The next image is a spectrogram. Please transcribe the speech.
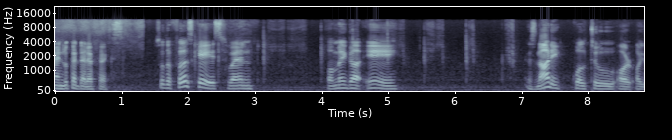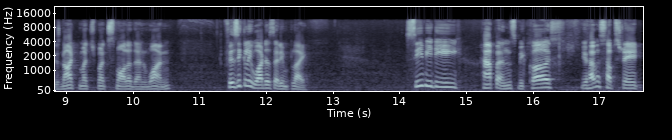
and look at their effects. So, the first case when omega A is not equal to or, or, is not much much smaller than 1 physically what does that imply? CVD happens because you have a substrate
